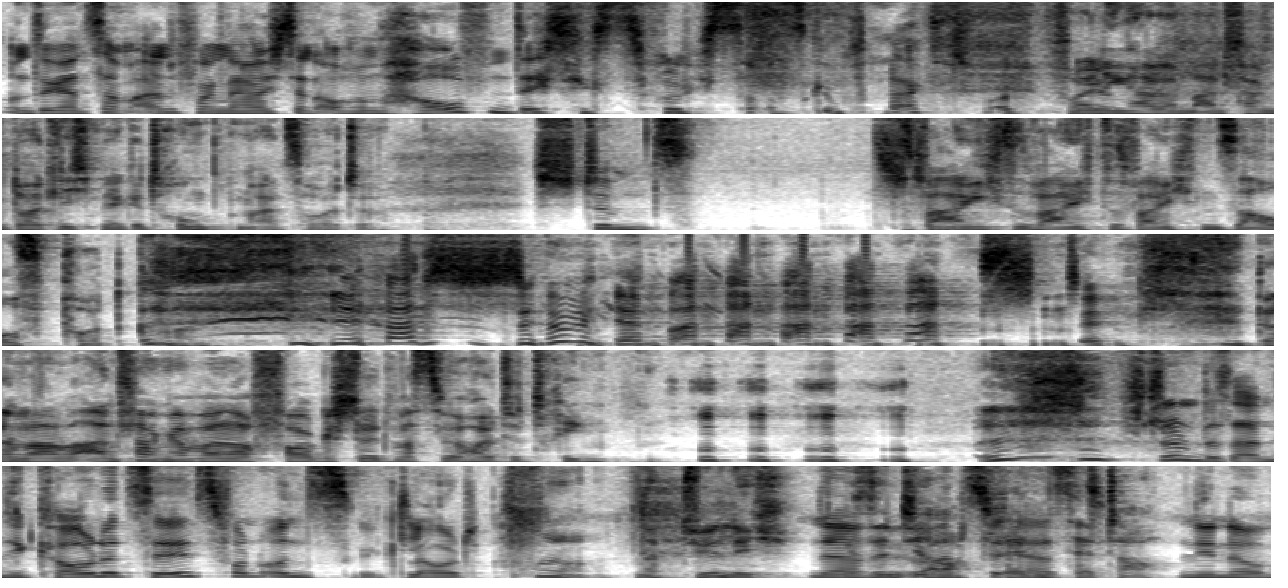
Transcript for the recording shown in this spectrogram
Und ganz am Anfang, da habe ich dann auch einen Haufen Dating-Stories ausgepackt. Vor allen Dingen haben wir am Anfang deutlich mehr getrunken als heute. Stimmt. Das war eigentlich, das war eigentlich, das war eigentlich ein Sauf-Podcast. Ja, stimmt. Ja. stimmt. da war am Anfang haben wir noch vorgestellt, was wir heute trinken. Stimmt, das haben die Kaulitz Hills von uns geklaut. Ja, natürlich. Ja, wir sind ja auch. Trendsetter. Genau.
